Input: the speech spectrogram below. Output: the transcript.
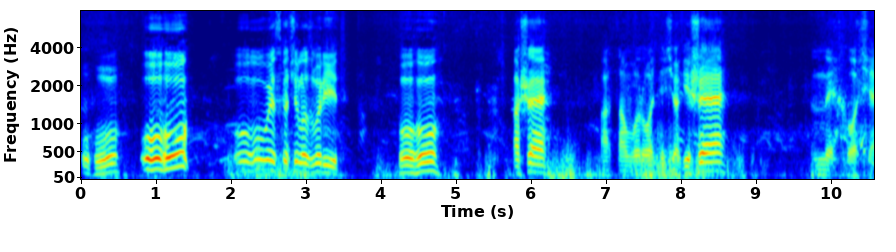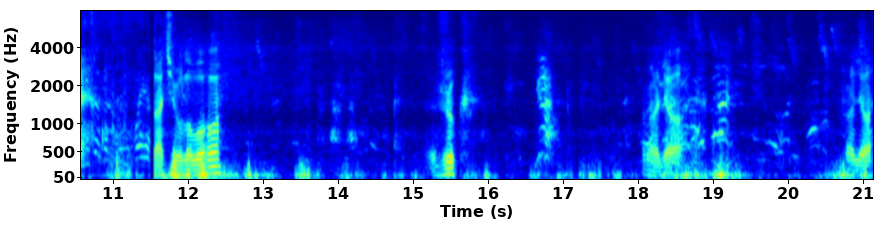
Угу. Угу. Угу, вискочило з воріт. Угу. А ще. А там воротничок. І ще. Не хоче. У лового. Жук. Прольот. Прольот.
